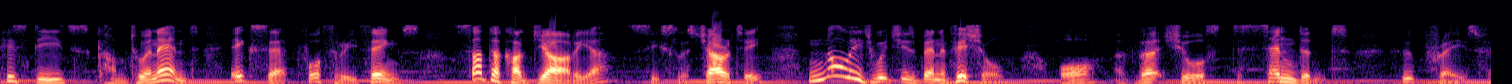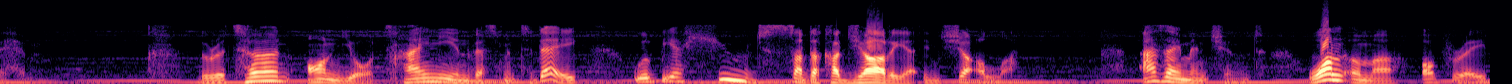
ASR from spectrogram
his deeds come to an end, except for three things. Sadaqat jariyah, ceaseless charity, knowledge which is beneficial, or a virtuous descendant who prays for him. The return on your tiny investment today will be a huge sadaqah jariyah, inshallah. As I mentioned, One Ummah operate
